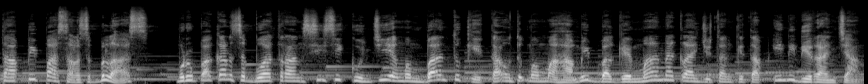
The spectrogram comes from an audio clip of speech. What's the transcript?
Tapi pasal 11 merupakan sebuah transisi kunci yang membantu kita untuk memahami bagaimana kelanjutan kitab ini dirancang.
